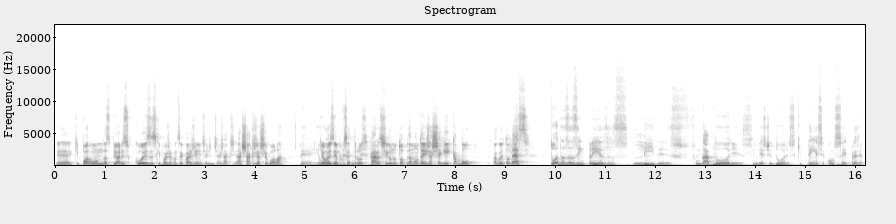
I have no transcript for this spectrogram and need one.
é, que uma das piores coisas que pode acontecer com a gente é a gente achar, achar que já chegou lá. É, que é o exemplo que você trouxe. Cara, chega no topo da montanha, já cheguei, acabou. Agora então desce. Todas as empresas, líderes, fundadores, investidores que têm esse conceito, por exemplo,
